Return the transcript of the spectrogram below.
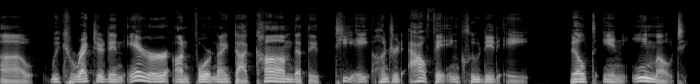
uh, we corrected an error on Fortnite.com that the T800 outfit included a built-in emote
